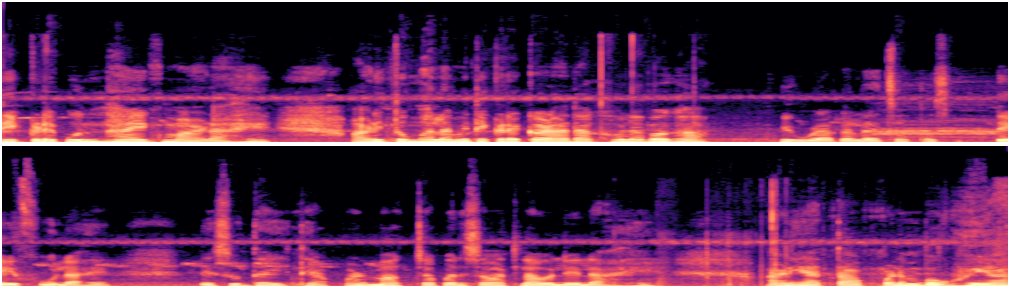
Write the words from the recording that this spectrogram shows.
तिकडे पुन्हा एक माड आहे. आणि तुम्हाला मी तिकडे कळा दाखवला बघा पिवळ्या कलरचं तसं ते फूल आहे. ते सुद्धा इथे आपण मागच्या परिसरात लावलेलं आहे. आणि आता आपण बघूया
